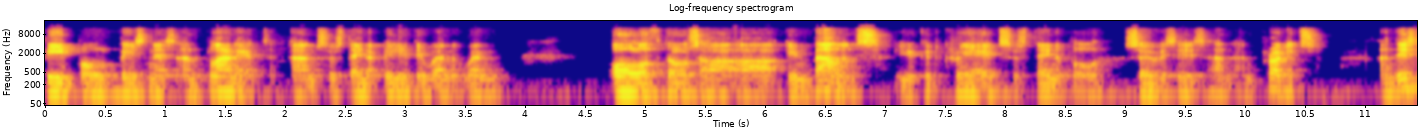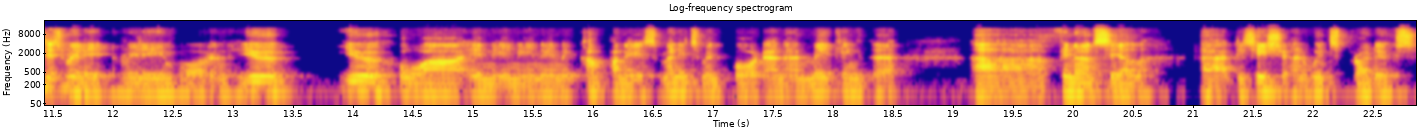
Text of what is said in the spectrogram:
people, business, and planet and sustainability. When when all of those are, are in balance, you could create sustainable services and, and products. And this is really, really important. You you who are in in, in, in company's management board and, and making the uh, financial uh, decision which products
